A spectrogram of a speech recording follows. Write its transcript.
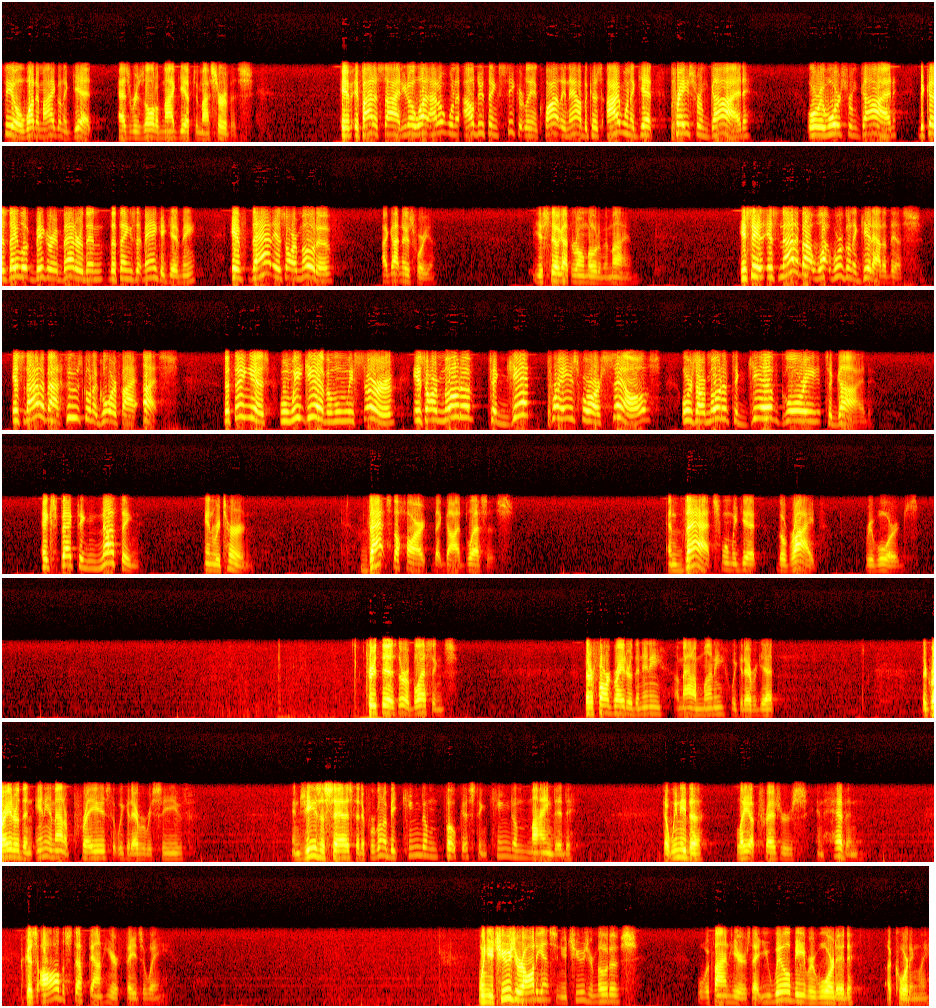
still, what am I going to get as a result of my gift and my service? If, if I decide, you know what, I don't want to, I'll do things secretly and quietly now because I want to get praise from God or rewards from God because they look bigger and better than the things that man could give me. If that is our motive, I got news for you. You still got the wrong motive in mind. You see, it's not about what we're going to get out of this. It's not about who's going to glorify us. The thing is, when we give and when we serve, is our motive to get praise for ourselves or is our motive to give glory to God, expecting nothing in return? That's the heart that God blesses. And that's when we get the right rewards. Truth is, there are blessings that are far greater than any amount of money we could ever get. They're greater than any amount of praise that we could ever receive. And Jesus says that if we're going to be kingdom focused and kingdom minded, that we need to lay up treasures in heaven because all the stuff down here fades away. When you choose your audience and you choose your motives, what we find here is that you will be rewarded accordingly.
